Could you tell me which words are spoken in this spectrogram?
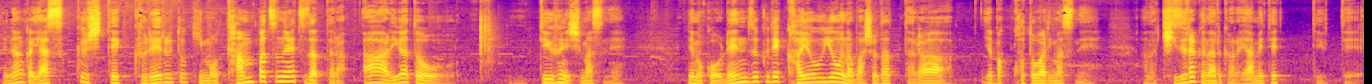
でなんか安くしてくれる時も単発のやつだったら「ああありがとう」っていうふうにしますね。でもこう連続で通うような場所だったらやっぱ断りますね。あの来づらくなるからやめてって言って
